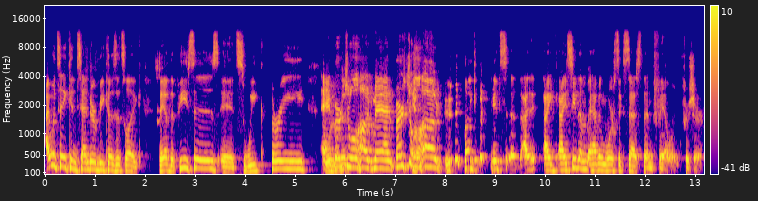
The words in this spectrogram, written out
I would say contender because it's like they have the pieces. It's week three. Hey, We're- virtual hug, man. Virtual hug. Like it's, I, I, I see them having more success than failing for sure.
